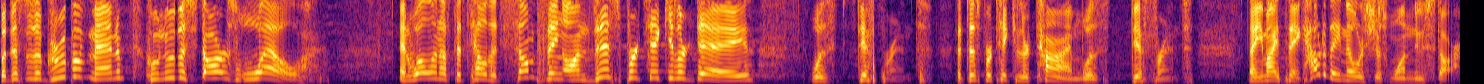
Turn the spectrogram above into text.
but this was a group of men who knew the stars well, and well enough to tell that something on this particular day was different, that this particular time was different. Now you might think, how do they notice just one new star?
